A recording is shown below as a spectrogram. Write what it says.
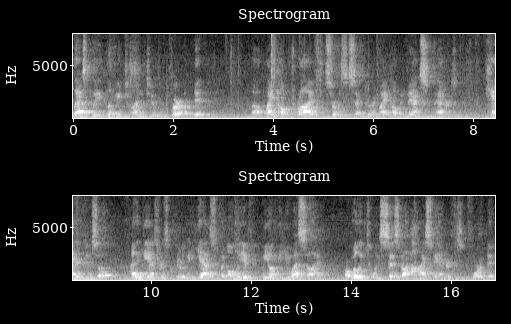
Lastly, let me turn to where a BIT uh, might help drive the services sector and might help advance matters. Can it do so? I think the answer is clearly yes, but only if we on the US side are willing to insist on high standards for a BIT.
